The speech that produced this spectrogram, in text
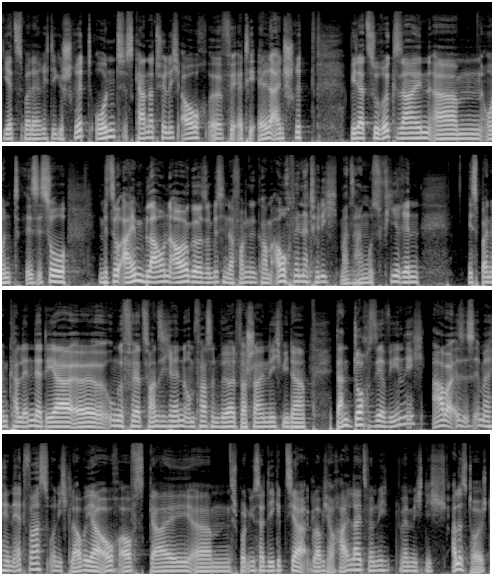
jetzt mal der richtige Schritt und es kann natürlich auch äh, für RTL ein Schritt wieder zurück sein. Ähm, und es ist so mit so einem blauen Auge so ein bisschen davon gekommen, auch wenn natürlich, man sagen muss, vier Rennen ist bei einem Kalender, der äh, ungefähr 20 Rennen umfassen wird, wahrscheinlich wieder dann doch sehr wenig, aber es ist immerhin etwas und ich glaube ja auch auf Sky ähm, Sport News HD gibt es ja, glaube ich, auch Highlights, wenn mich, wenn mich nicht alles täuscht.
